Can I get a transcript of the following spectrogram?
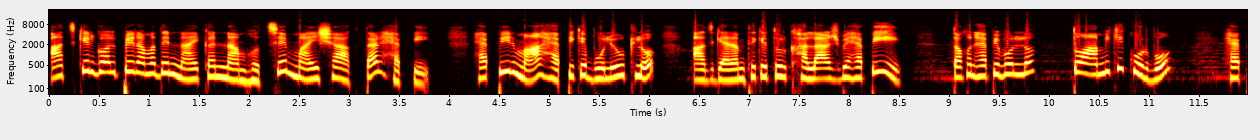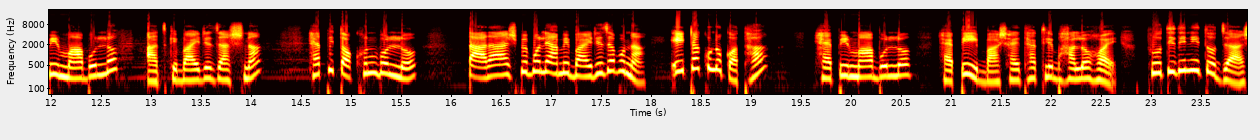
আজকের গল্পের আমাদের নায়িকার নাম হচ্ছে মাইশা আক্তার হ্যাপি। হ্যাপির মা হ্যাপিকে বলে উঠল, আজ গ্যারাম থেকে তোর খালা আসবে হ্যাপি? তখন হ্যাপি বলল তো আমি কি করব? হ্যাপির মা বলল, আজকে বাইরে যাস না। হ্যাপি তখন বলল, তারা আসবে বলে আমি বাইরে যাব না, এটা কোনো কথা? হ্যাপির মা বলল, হ্যাপি, বাসায় থাকলে ভালো হয়, প্রতিদিনই তো যাস,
